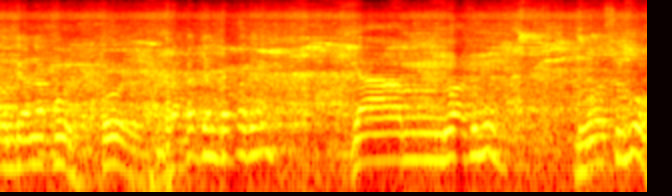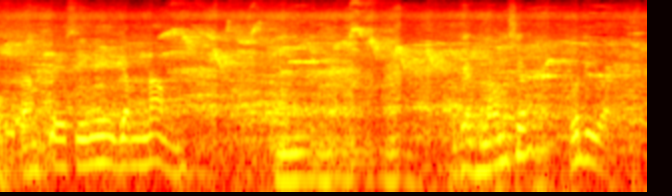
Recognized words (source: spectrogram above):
Pontianak full? Full. Berangkat jam berapa tadi? Jam 2 subuh Dua subuh. sampai sini jam 6. Oke, nama siapa? Budi Pak.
